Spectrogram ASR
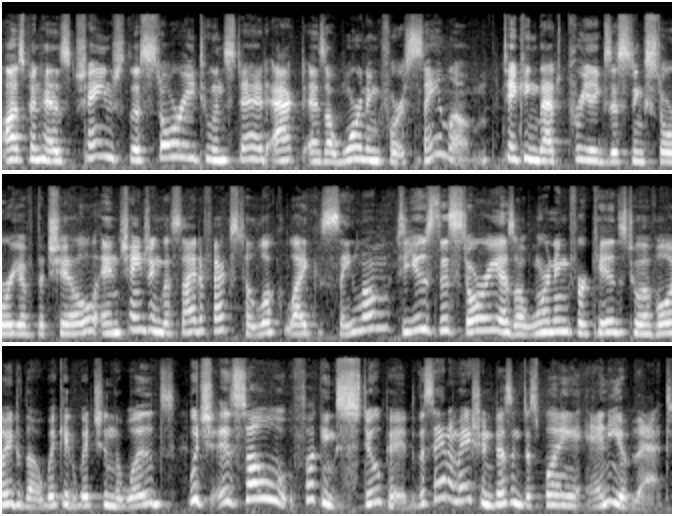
Ozpin has changed the story to instead act as a warning for Salem, taking that pre existing story of the chill and changing the side effects to look like Salem, to use this story as a warning for kids to avoid the Wicked Witch in the Woods, which is so fucking stupid. This animation doesn't display any of that.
